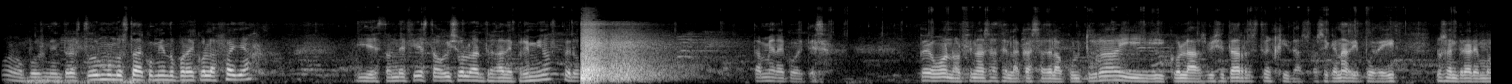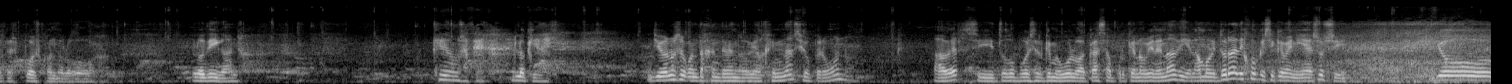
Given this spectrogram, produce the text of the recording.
Bueno, pues mientras todo el mundo está comiendo por ahí con la falla y están de fiesta, hoy solo la entrega de premios, pero también hay cohetes. Pero bueno, al final se hace en la Casa de la Cultura y con las visitas restringidas, así que nadie puede ir. Nos enteraremos después cuando lo, lo digan. ¿Qué vamos a hacer? Es lo que hay. Yo no sé cuánta gente vendrá hoy al gimnasio, pero bueno. A ver si todo puede ser que me vuelva a casa porque no viene nadie. La monitora dijo que sí que venía, eso sí. Yo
